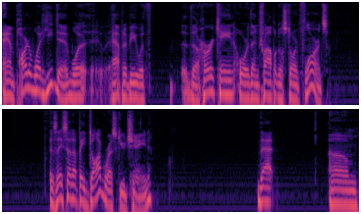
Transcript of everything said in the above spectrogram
And part of what he did was happened to be with the hurricane or then tropical storm Florence, is they set up a dog rescue chain that um,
